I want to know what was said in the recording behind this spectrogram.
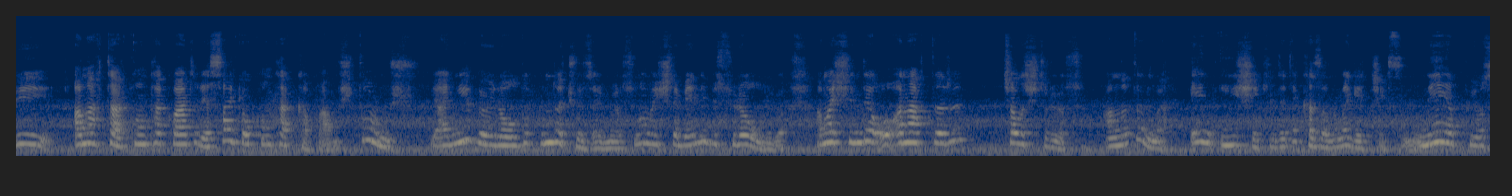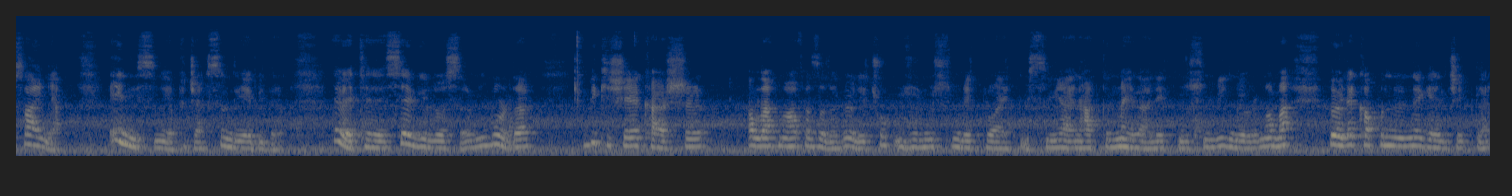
bir anahtar, kontak vardır ya sanki o kontak kapanmış, durmuş. Yani niye böyle oldu bunu da çözemiyorsun ama işte belli bir süre oluyor. Ama şimdi o anahtarı çalıştırıyorsun. Anladın mı? En iyi şekilde de kazanıma geçeceksin. Ne yapıyorsan yap. En iyisini yapacaksın diyebilirim. Evet e, sevgili dostlarım burada bir kişiye karşı Allah muhafaza da böyle çok üzülmüşsün beddua etmişsin. Yani hakkını helal etmiyorsun bilmiyorum ama böyle kapının önüne gelecekler.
